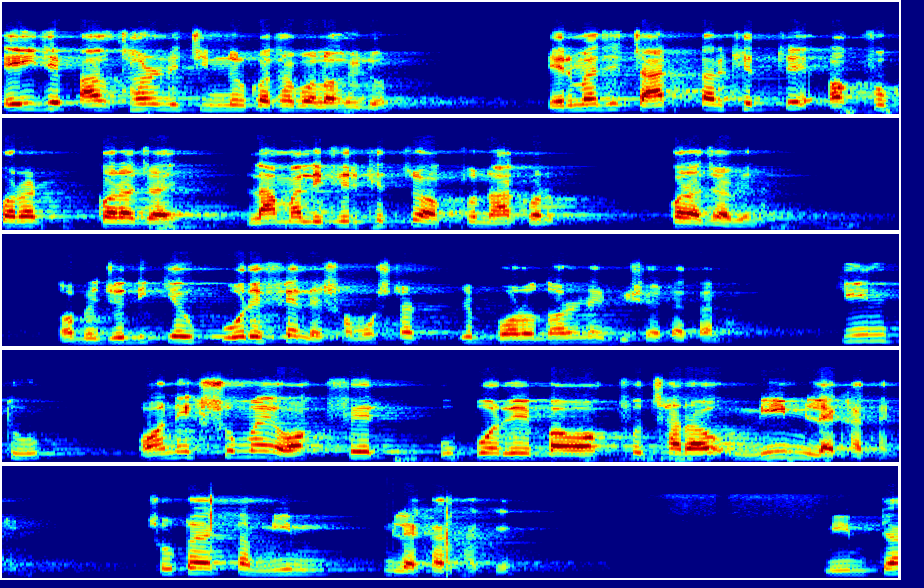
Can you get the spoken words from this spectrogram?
এই যে পাঁচ ধরনের চিহ্নর কথা বলা হইল, এর মাঝে চারটার ক্ষেত্রে অক্ষ করা করা যায়। লামালিফের ক্ষেত্রে অক্ষ না করা যাবে না। তবে যদি কেউ করে ফেলে সমস্যাটা যে বড় ধরনের বিষয়টা তা না। কিন্তু অনেক সময় অক্ষের উপরে বা অক্ষ ছাড়াও মিম লেখা থাকে। ছোট একটা মিম লেখা থাকে। মিমটা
